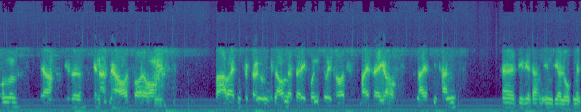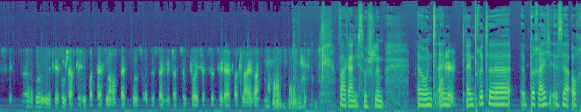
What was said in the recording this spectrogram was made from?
um ja, diese genannten Herausforderungen bearbeiten zu können. Und glauben, dass da die Kunst durchaus Beiträge auch leisten kann, äh, die wir dann im Dialog mit, mit, äh, mit wissenschaftlichen Prozessen aufsetzen. So ist der Güterzug durch, jetzt ist es wieder etwas leiser. War gar nicht so schlimm. Äh, und ein, okay. ein dritter Bereich ist ja auch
